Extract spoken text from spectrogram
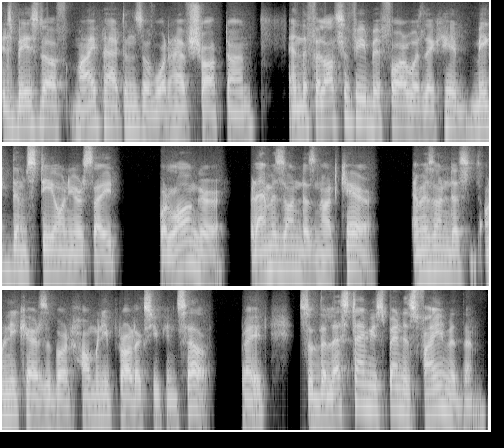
It's based off my patterns of what I have shopped on. And the philosophy before was like, hey, make them stay on your site for longer. But Amazon does not care. Amazon does only cares about how many products you can sell, right? So the less time you spend is fine with them.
